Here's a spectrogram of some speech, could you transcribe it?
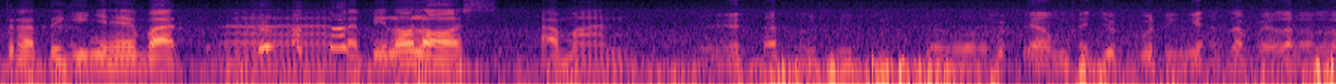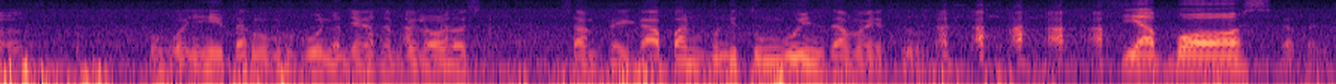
strateginya hebat. Nah, tapi lolos, aman. Yang maju kuningnya sampai lolos. Pokoknya hitam sama kuning jangan sampai lolos. sampai kapan pun ditungguin sama itu siap bos katanya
